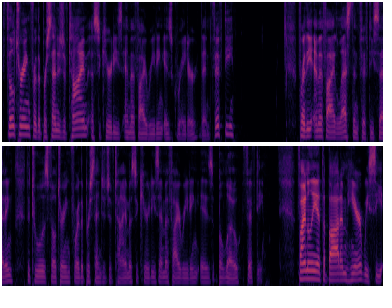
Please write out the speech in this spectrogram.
filtering for the percentage of time a security's MFI reading is greater than 50. For the MFI less than 50 setting, the tool is filtering for the percentage of time a security's MFI reading is below 50. Finally, at the bottom here, we see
